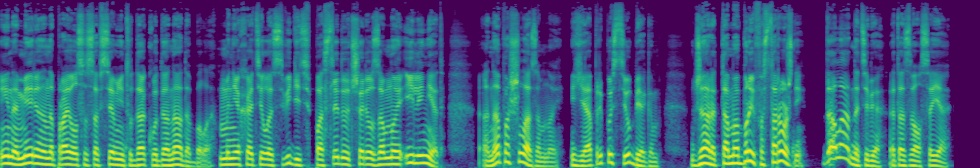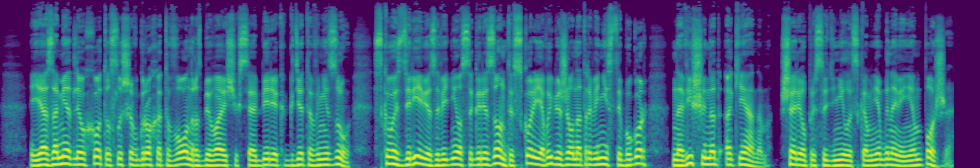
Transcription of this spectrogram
И намеренно направился совсем не туда, куда надо было. Мне хотелось видеть, последует Шерил за мной или нет. Она пошла за мной. Я припустил бегом. «Джаред, там обрыв, осторожней!» «Да ладно тебе!» — отозвался я. Я замедлил ход, услышав грохот волн, разбивающихся о берег где-то внизу. Сквозь деревья завиднелся горизонт, и вскоре я выбежал на травянистый бугор, нависший над океаном. Шерил присоединилась ко мне мгновением позже.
